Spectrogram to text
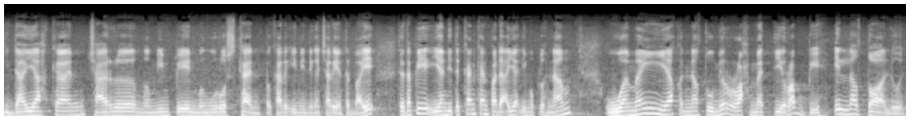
hidayahkan cara memimpin menguruskan perkara ini dengan cara yang terbaik. Tetapi yang ditekankan pada ayat 56 wa may yaqnatu mir rahmati rabbih illa dhalun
